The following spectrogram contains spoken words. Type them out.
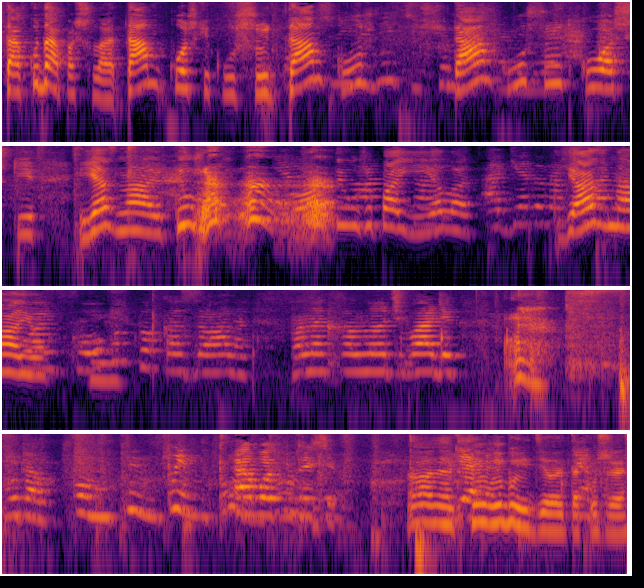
Так, куда пошла? Там кошки кушают, там кушают. Там кушают кошки. Я знаю, ты уже поела. Ты уже поела. А Я знаю. показала. Она колоть валик. Вот там. Пум, пим, пим, пум. А вот, смотрите. А, нет, не, не будет делать так уже.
